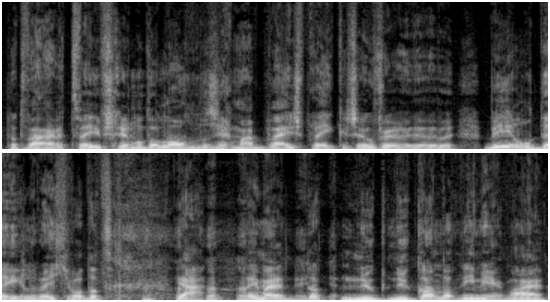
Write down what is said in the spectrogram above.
dat waren twee verschillende landen, zeg maar, bij wijze van spreken. Zoveel eh, werelddelen, weet je wel. Dat, ja, nee, maar dat, nu, nu kan dat niet meer. Maar,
